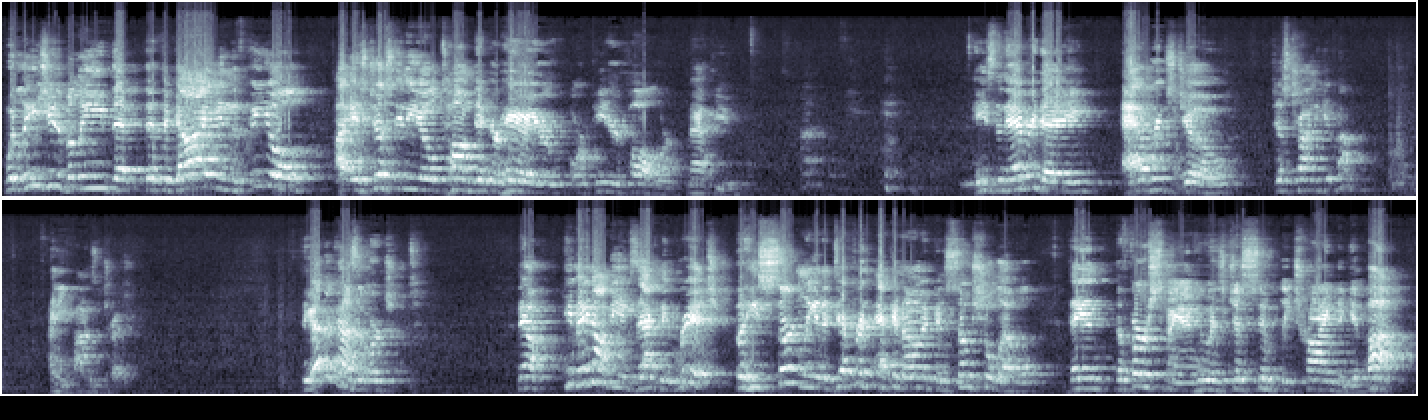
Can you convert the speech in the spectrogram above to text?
would lead you to believe that, that the guy in the field uh, is just any old Tom, Dick, or Harry, or, or Peter, Paul, or Matthew. He's an everyday, average Joe just trying to get by and he finds the treasure. The other guy's a merchant. Now, he may not be exactly rich, but he's certainly in a different economic and social level than the first man who is just simply trying to get by.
